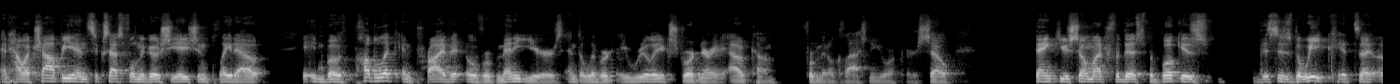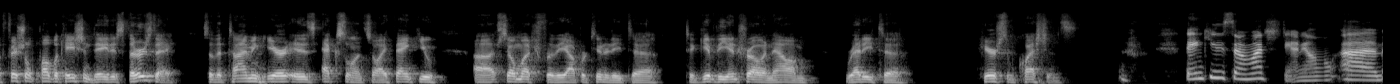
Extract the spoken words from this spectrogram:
and how a choppy and successful negotiation played out in both public and private over many years and delivered a really extraordinary outcome for middle class New Yorkers. So thank you so much for this. The book is this is the week. Its a official publication date is Thursday. So the timing here is excellent. So I thank you uh, so much for the opportunity to to give the intro, and now I'm ready to hear some questions. Thank you so much, Daniel. Um,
